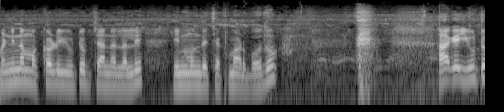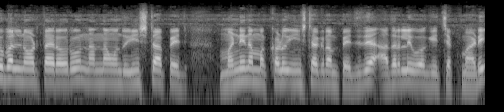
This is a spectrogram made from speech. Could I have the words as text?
ಮಣ್ಣಿನ ಮಕ್ಕಳು ಯೂಟ್ಯೂಬ್ ಚಾನಲಲ್ಲಿ ಇನ್ನು ಮುಂದೆ ಚೆಕ್ ಮಾಡ್ಬೋದು. ಹಾಗೆ ಯೂಟ್ಯೂಬಲ್ಲಿ ನೋಡ್ತಾ ಇರೋರು ನನ್ನ ಒಂದು ಇನ್ಸ್ಟಾ ಪೇಜ್ ಮಣ್ಣಿನ ಮಕ್ಕಳು ಇನ್ಸ್ಟಾಗ್ರಾಮ್ ಪೇಜ್ ಇದೆ. ಅದರಲ್ಲಿ ಹೋಗಿ ಚೆಕ್ ಮಾಡಿ.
